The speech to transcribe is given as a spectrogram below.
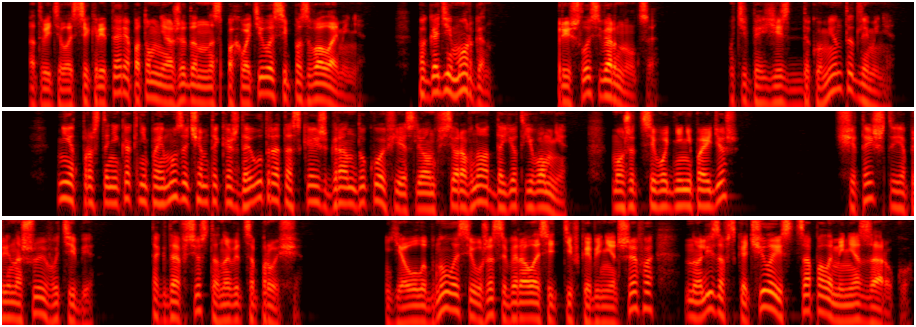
— ответила секретарь, а потом неожиданно спохватилась и позвала меня. «Погоди, Морган». Пришлось вернуться. «У тебя есть документы для меня?» «Нет, просто никак не пойму, зачем ты каждое утро таскаешь Гранду кофе, если он все равно отдает его мне. Может, сегодня не пойдешь?» «Считай, что я приношу его тебе. Тогда все становится проще». Я улыбнулась и уже собиралась идти в кабинет шефа, но Лиза вскочила и сцапала меня за руку.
